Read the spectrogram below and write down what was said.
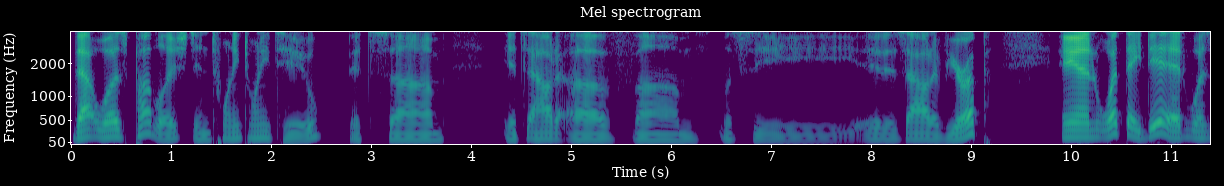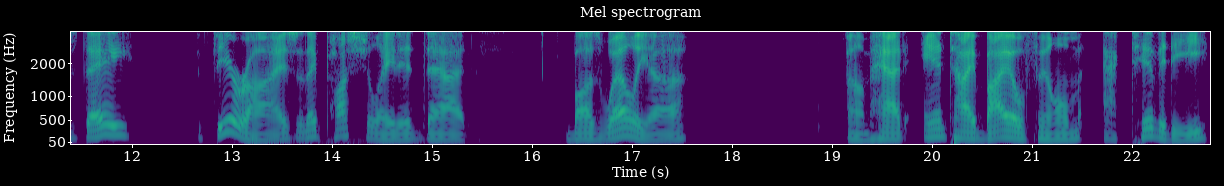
that was published in 2022. It's um, it's out of um, let's see, it is out of Europe, and what they did was they theorized or they postulated that Boswellia um, had anti-biofilm activity,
